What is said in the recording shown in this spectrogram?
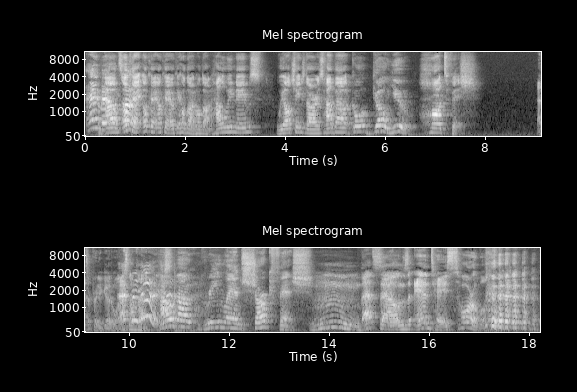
Hey man, Um, what's up? okay, okay, okay, okay. Hold on, hold on. Halloween names. We all changed ours. How about Go, go, you. Hauntfish? That's a pretty good one. That's not pretty bad. good. How about Greenland sharkfish? Mmm, that sounds and tastes horrible.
